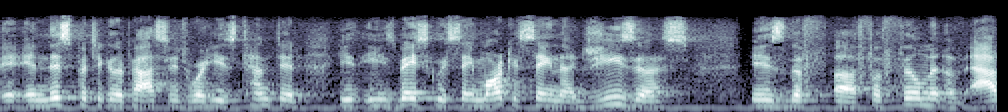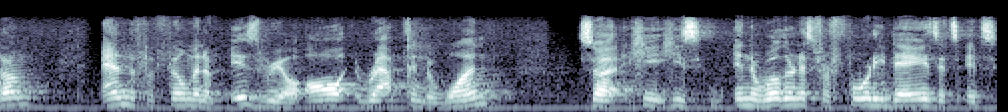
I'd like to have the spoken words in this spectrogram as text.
in this particular passage where he's tempted, he, he's basically saying, Mark is saying that Jesus is the uh, fulfillment of Adam and the fulfillment of Israel, all wrapped into one. So he, he's in the wilderness for 40 days. It's, it's,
